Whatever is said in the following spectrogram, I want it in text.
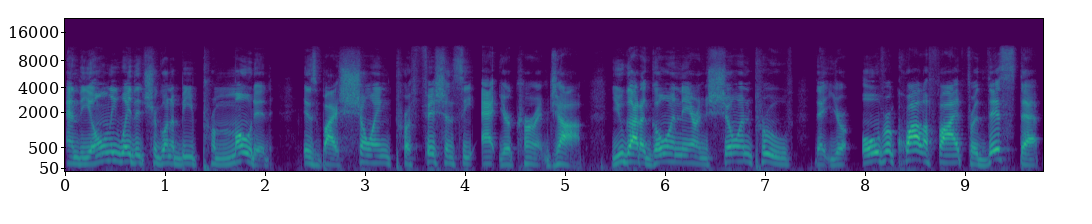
And the only way that you're going to be promoted is by showing proficiency at your current job. You got to go in there and show and prove that you're overqualified for this step,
